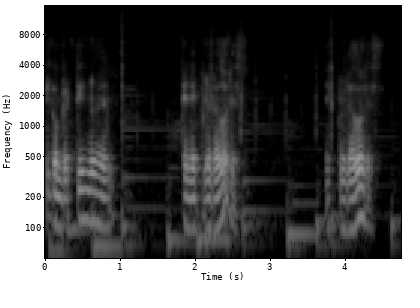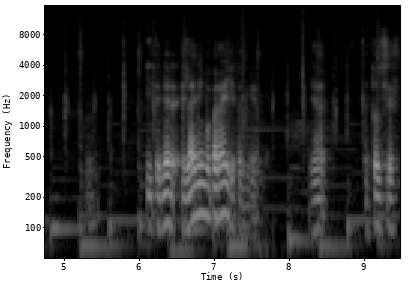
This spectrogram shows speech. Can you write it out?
y convertirnos en, exploradores, exploradores, y tener el ánimo para ello también. ¿ya? Entonces,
